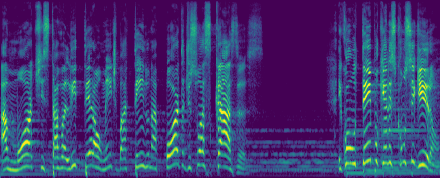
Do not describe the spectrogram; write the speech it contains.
A morte estava literalmente batendo na porta de suas casas. E com o tempo que eles conseguiram,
